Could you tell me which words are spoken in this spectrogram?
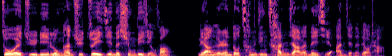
作为距离龙潭区最近的兄弟警方。两个人都曾经参加了那起案件的调查，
